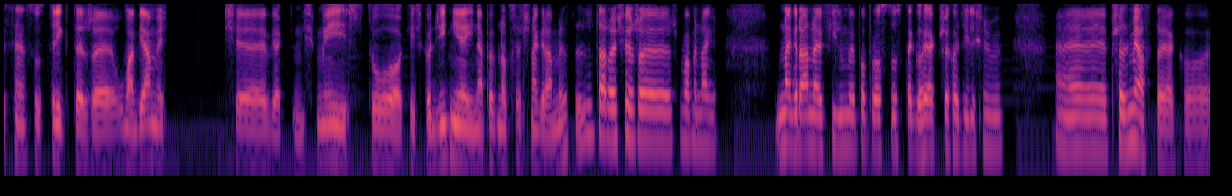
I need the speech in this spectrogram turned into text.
sensu stricte, że umawiamy się w jakimś miejscu, o jakiejś godzinie i na pewno coś nagramy. Zdarza się, że, że mamy na, nagrane filmy po prostu z tego, jak przechodziliśmy e, przez miasto jako,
